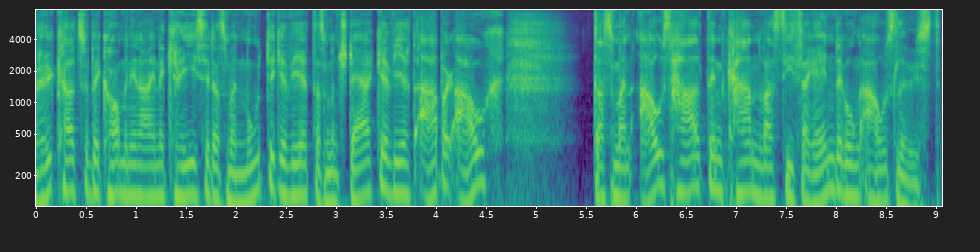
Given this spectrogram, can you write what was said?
Rückhalt zu bekommen in einer Krise, dass man mutiger wird, dass man stärker wird, aber auch dass man aushalten kann, was die Veränderung auslöst.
